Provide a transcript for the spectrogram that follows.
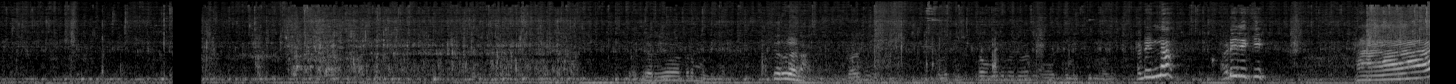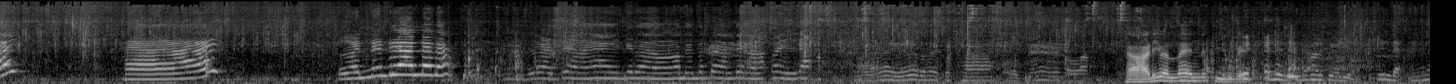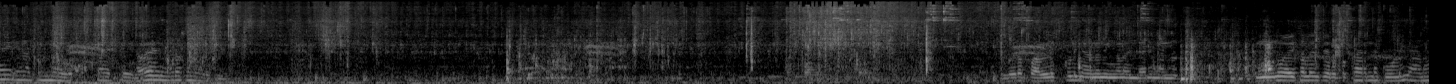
ചെറിയ മാത്രം മതി. അവിടെ ഇരിക്ക്. ഹായ്. ഹായ്. അന്നന്റെ അന്നതാ? ചാടി വന്ന എന്റെ ജീവൻ ഇല്ല ഇവിടെ പള്ളിക്കുളിയാണ് നിങ്ങൾ എല്ലാരും കണ്ടത്. മൂന്ന് വയസ്സുള്ള ചെറുപ്പക്കാരന്റെ ചെറുപ്പക്കാരന്റെ കുളിയാണ്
